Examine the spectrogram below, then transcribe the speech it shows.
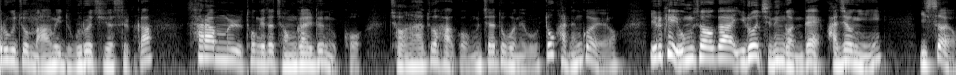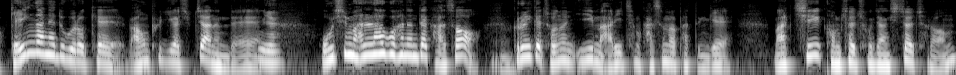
그리고 좀 마음이 누그러지셨을까? 사람을 통해서 정갈도 넣고 전화도 하고 문자도 보내고 또 가는 거예요. 이렇게 용서가 이루어지는 건데 과정이 있어요. 개인 간에도 그렇게 마음 풀기가 쉽지 않은데 예. 오지 말라고 하는데 가서 음. 그러니까 저는 이 말이 참 가슴 아팠던 게 마치 검찰총장 시절처럼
